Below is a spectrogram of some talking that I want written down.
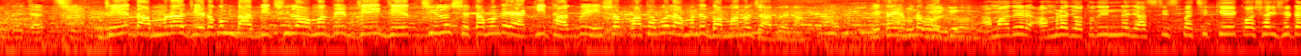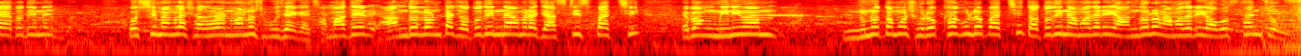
করে যাচ্ছি। জেদ আমরা যেরকম দাবি ছিল আমাদের যেই জেদ ছিল সেটা আমাদের একই থাকবে এইসব কথা বলে আমাদের দমানো যাবে না। এটাই আমরা বলব। আমাদের আমরা যতদিন না জাস্টিস পাচ্ছি কে কষাই সেটা এতদিনে পশ্চিমবাংলার সাধারণ মানুষ বুঝে গেছে। আমাদের আন্দোলনটা যতদিন না আমরা জাস্টিস পাচ্ছি এবং মিনিমাম ন্যূনতম সুরক্ষাগুলো পাচ্ছি ততদিন আমাদের এই আন্দোলন আমাদের এই অবস্থান চলবে।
